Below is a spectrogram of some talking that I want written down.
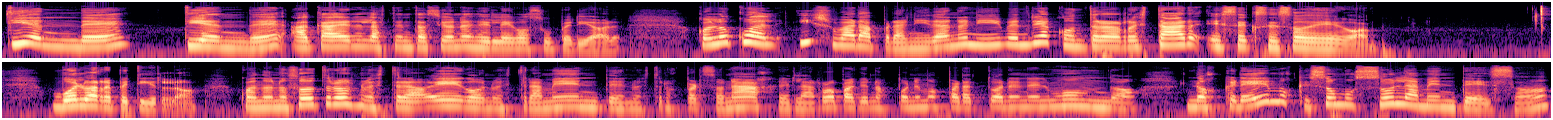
tiende, tiende a caer en las tentaciones del ego superior. Con lo cual, Ishvara Pranidhanani vendría a contrarrestar ese exceso de ego. Vuelvo a repetirlo. Cuando nosotros, nuestro ego, nuestra mente, nuestros personajes, la ropa que nos ponemos para actuar en el mundo, nos creemos que somos solamente eso,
